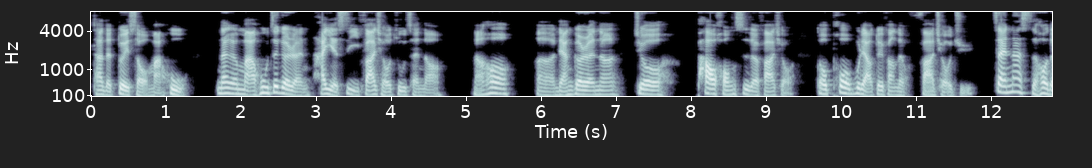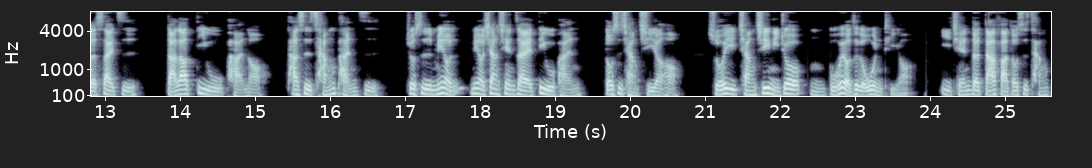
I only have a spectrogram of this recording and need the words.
他的对手马户，那个马户这个人，他也是以发球著称的哦。然后呃，两个人呢就炮轰式的发球，都破不了对方的发球局。在那时候的赛制打到第五盘哦，它是长盘制。就是没有没有像现在第五盘都是抢七了哈，所以抢七你就嗯不会有这个问题哦。以前的打法都是长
